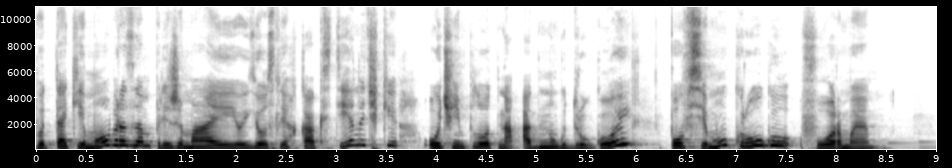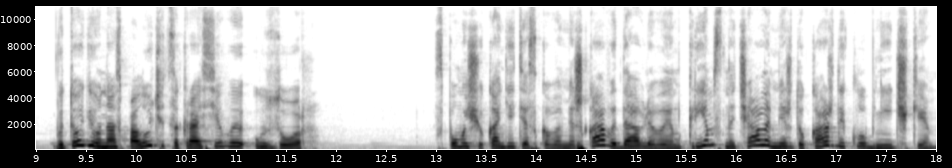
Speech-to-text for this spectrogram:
вот таким образом, прижимая ее слегка к стеночке, очень плотно одну к другой по всему кругу формы. В итоге у нас получится красивый узор. С помощью кондитерского мешка выдавливаем крем сначала между каждой клубнички.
